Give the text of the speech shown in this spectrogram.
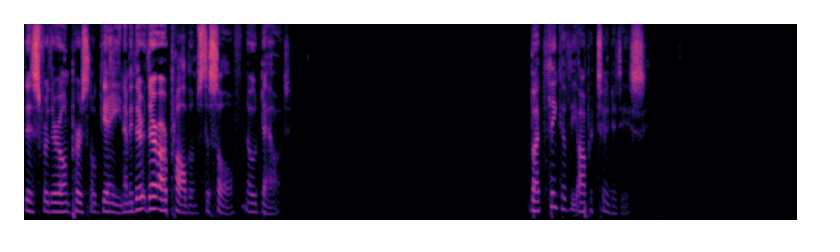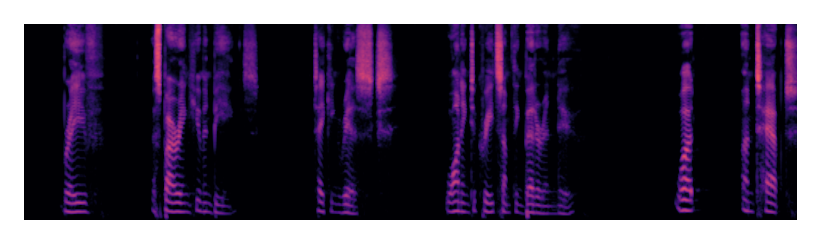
this for their own personal gain? I mean, there, there are problems to solve, no doubt. But think of the opportunities. Brave, aspiring human beings taking risks, wanting to create something better and new. What untapped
